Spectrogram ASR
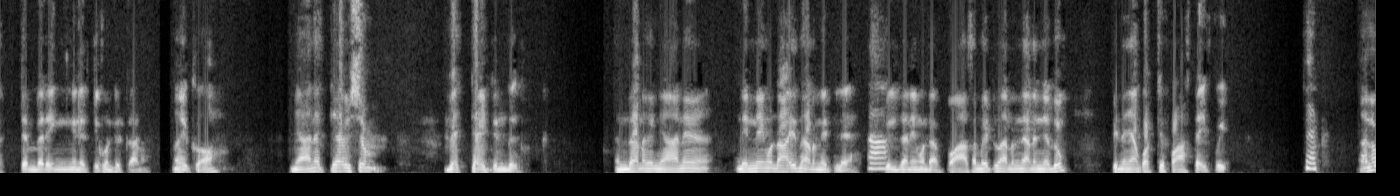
അറ്റം വരെ ഇങ്ങനെ എത്തിക്കൊണ്ടിരിക്കുകയാണ്. നോക്കോ ഞാൻ അത്യാവശ്യം വെറ്റായിട്ടുണ്ട് എന്താണെങ്കിൽ ഞാൻ നിന്നെയും കൊണ്ട് ആദ്യം നടന്നിട്ടില്ലേ? ഫിൽസാനെയും കൊണ്ട്. അപ്പൊ ആ സമയത്ത് നടന്ന് നനഞ്ഞതും പിന്നെ ഞാൻ കുറച്ച് ഫാസ്റ്റ് ആയി പോയി ഹലോ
